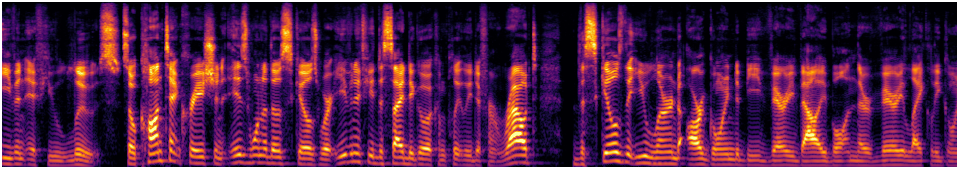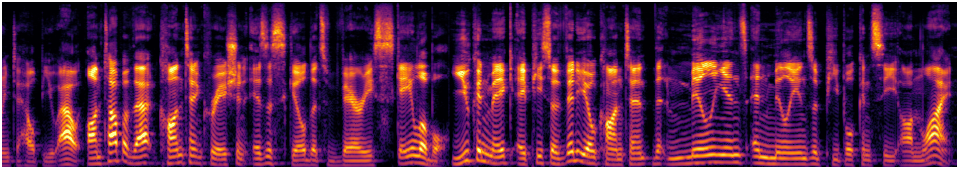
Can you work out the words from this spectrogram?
even if you lose. So content creation is one of those skills where even if you decide to go a completely different route, the skills that you learned are going to be very valuable and they're very likely going to help you out. On top of that, content creation is a skill that's very scalable. You can make a piece of video content that millions and millions of people can see online.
